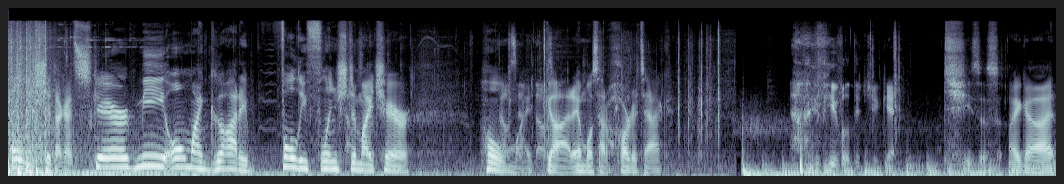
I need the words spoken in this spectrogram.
Holy shit, that got scared me. Oh my god, I fully flinched in my chair. Oh my it, that was god, I almost had a heart attack. How many people did you get? Jesus, I got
